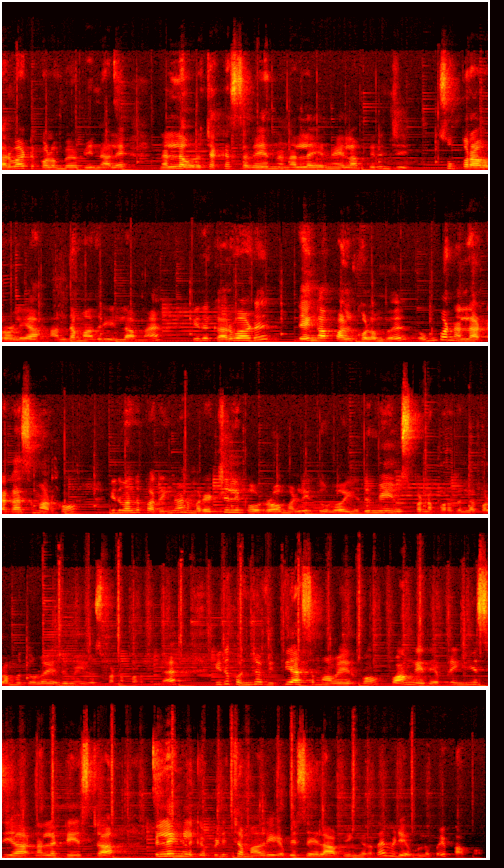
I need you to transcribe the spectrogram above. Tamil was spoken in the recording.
கருவாட்டு குழம்பு அப்படின்னாலே நல்ல ஒரு சக்க சவேர்னு நல்ல எண்ணெயெல்லாம் பிரிஞ்சு சூப்பராக வரும் இல்லையா? அந்த மாதிரி இல்லாமல் இது கருவாடு தேங்காய் பால் குழம்பு ரொம்ப நல்ல அட்டகாசமாக இருக்கும். இது வந்து பார்த்திங்கன்னா நம்ம ரெட் சில்லி பவுடரோ மல்லித்தூளோ எதுவுமே யூஸ் பண்ண போகிறதில்ல குழம்பு தூளோ எதுவுமே யூஸ் பண்ண போகிறதில்ல இது கொஞ்சம் வித்தியாசமாகவே இருக்கும். வாங்க இது எப்படி ஈஸியாக நல்ல டேஸ்ட்டாக பிள்ளைங்களுக்கு பிடிச்ச மாதிரி எப்படி செய்யலாம் அப்படிங்கிறத வீடியோக்குள்ளே போய் பார்ப்போம்.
